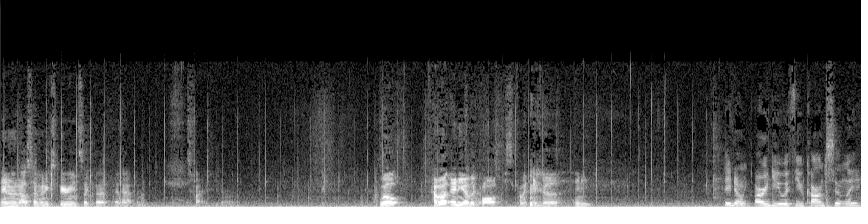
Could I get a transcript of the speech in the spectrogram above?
anyone else have an experience like that that happened? It's fine if you don't. Well, how about any other qualities? Can we think of any? They don't argue with you constantly.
